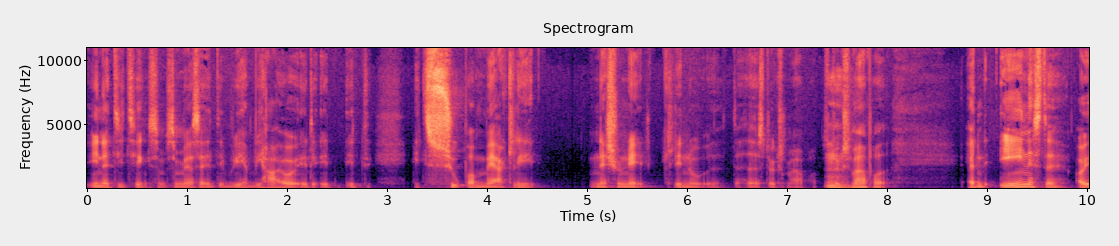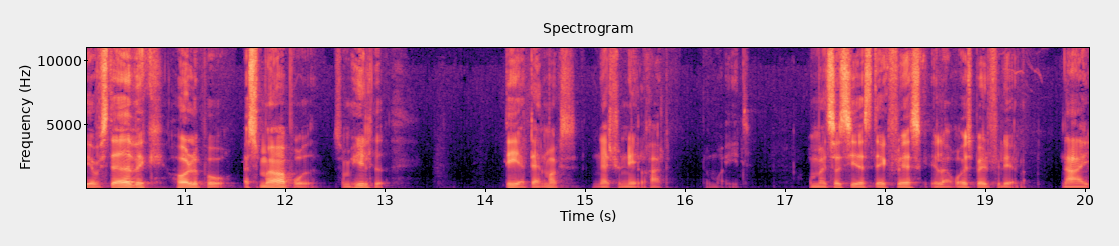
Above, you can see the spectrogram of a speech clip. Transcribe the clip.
en af de ting, som, som jeg sagde, det, vi, vi har jo et, et, et, et super mærkeligt nationalt klenode, der hedder stykke smørbrød. Stykke mm. smørbrød er den eneste, og jeg vil stadigvæk holde på, at smørbrød som helhed, det er Danmarks nationalret nummer et. Om man så siger stegt flæsk eller rødspætfilet, nej,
